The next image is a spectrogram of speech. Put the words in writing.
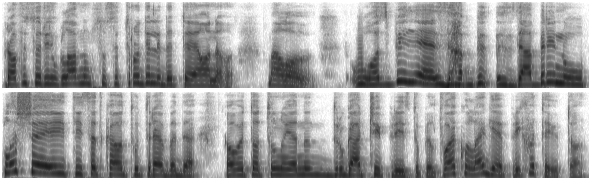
profesori uglavnom su se trudili da te ono malo uozbilje, zab, zabrinu, uplaše i ti sad kao tu treba da... Ovo je totalno jedan drugačiji pristup. Jel tvoje kolege prihvataju to?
